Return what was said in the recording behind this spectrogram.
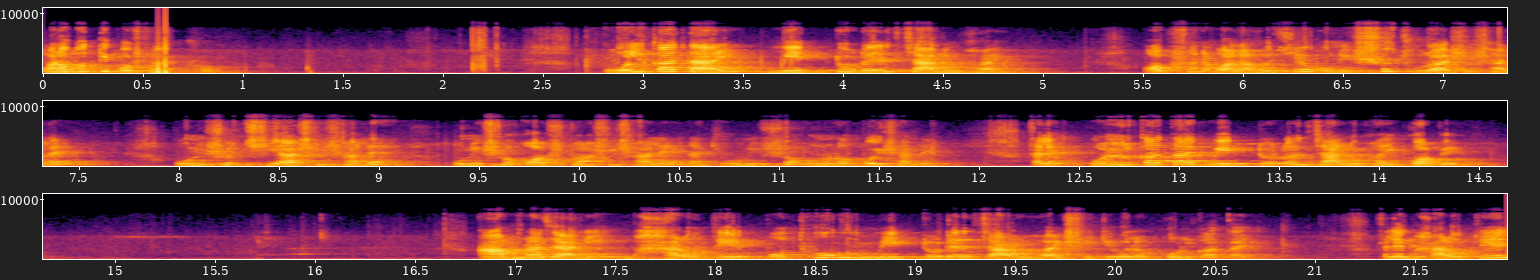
পরবর্তী প্রশ্ন দেখো। কলকাতায় মেট্রো রেল চালু হয়। অপশনে বলা হয়েছে উনিশশো চুরাশি সালে, উনিশশো ছিয়াশি সালে, উনিশশো অষ্টআশি সালে নাকি উনিশশো উননব্বই সালে। তাহলে কলকাতায় মেট্রো রেল চালু হয় কবে? আমরা জানি ভারতের প্রথম মেট্রো রেল চালু হয় সেটি হলো কলকাতায়। তাহলে ভারতের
